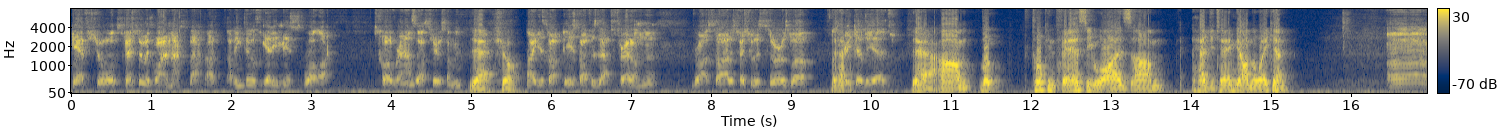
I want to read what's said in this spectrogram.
Yeah, for sure. Especially with Lomax back. I, I think people forget he missed, what, like 12 rounds last year or something? Yeah, sure. Like, he just, he just offers that threat on the right side, especially with Su'A as well. It's a Yeah. pretty deadly edge. Yeah. Um, look, talking fantasy wise, um, how'd your team go on the weekend? Uh,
